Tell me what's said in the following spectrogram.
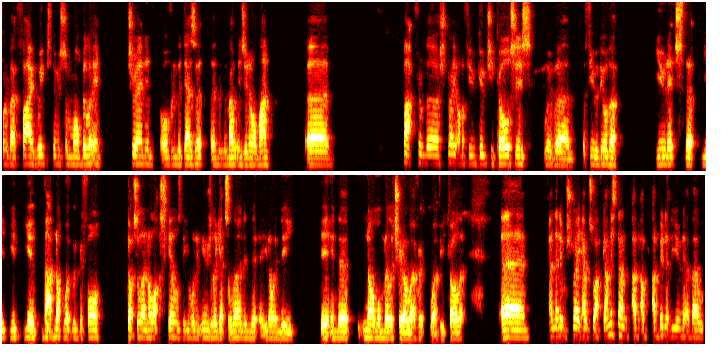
for about five weeks doing some mobility training over in the desert and in the mountains in Oman. Um, back from there, straight on a few Gucci courses with um, a few of the other units that you, you, you that I've not worked with before. got to learn a lot of skills that you wouldn't usually get to learn in the you know in the in the normal military or whatever whatever you call it. Um, and then it was straight out to Afghanistan. I'd, I'd been at the unit about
